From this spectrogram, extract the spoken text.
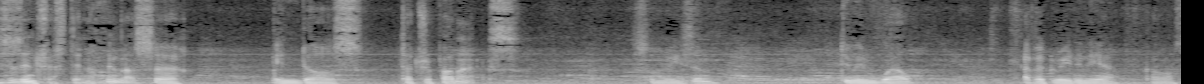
This is interesting. I think that's uh, indoors tetrapanax. For some reason. Doing well. Evergreen in here, of course.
